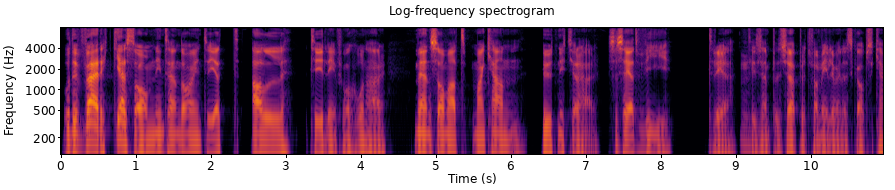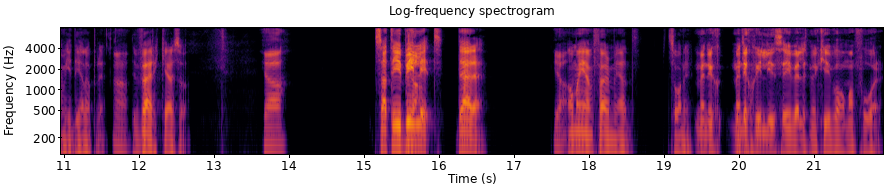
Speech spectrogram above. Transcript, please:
Och det verkar som, Nintendo har inte gett all tydlig information här, men som att man kan utnyttja det här. Så säg att vi tre Mm. till exempel köper ett familjemedlemskap så kan vi dela på det. Ja. Det verkar så. Ja. Så att det är billigt. Det är det. Ja. Om man jämför med Sony. Men det, men det skiljer sig väldigt mycket i vad man får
